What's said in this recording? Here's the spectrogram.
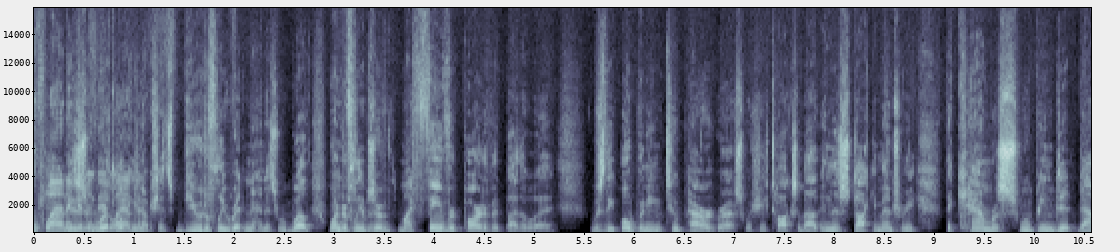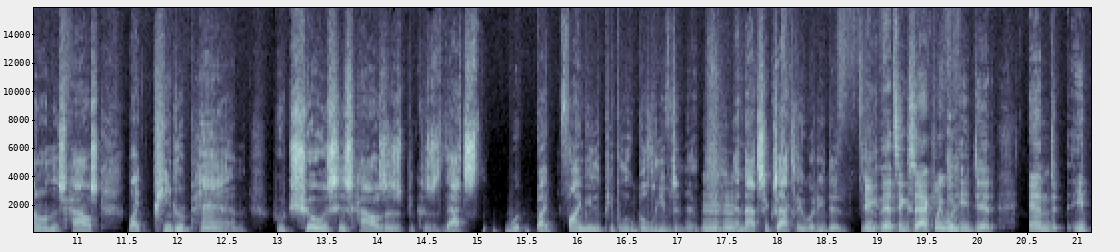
worth, Flanagan It is in The worth looking up. It's beautifully written and it's well, wonderfully observed. My favorite part of it, by the way, was the opening two paragraphs where she talks about in this documentary the camera swooping down on this house like Peter Pan, who chose his houses because that's w- by finding the people who believed in him, Mhm. and that's exactly what he did. I- That's exactly what he did. And it,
